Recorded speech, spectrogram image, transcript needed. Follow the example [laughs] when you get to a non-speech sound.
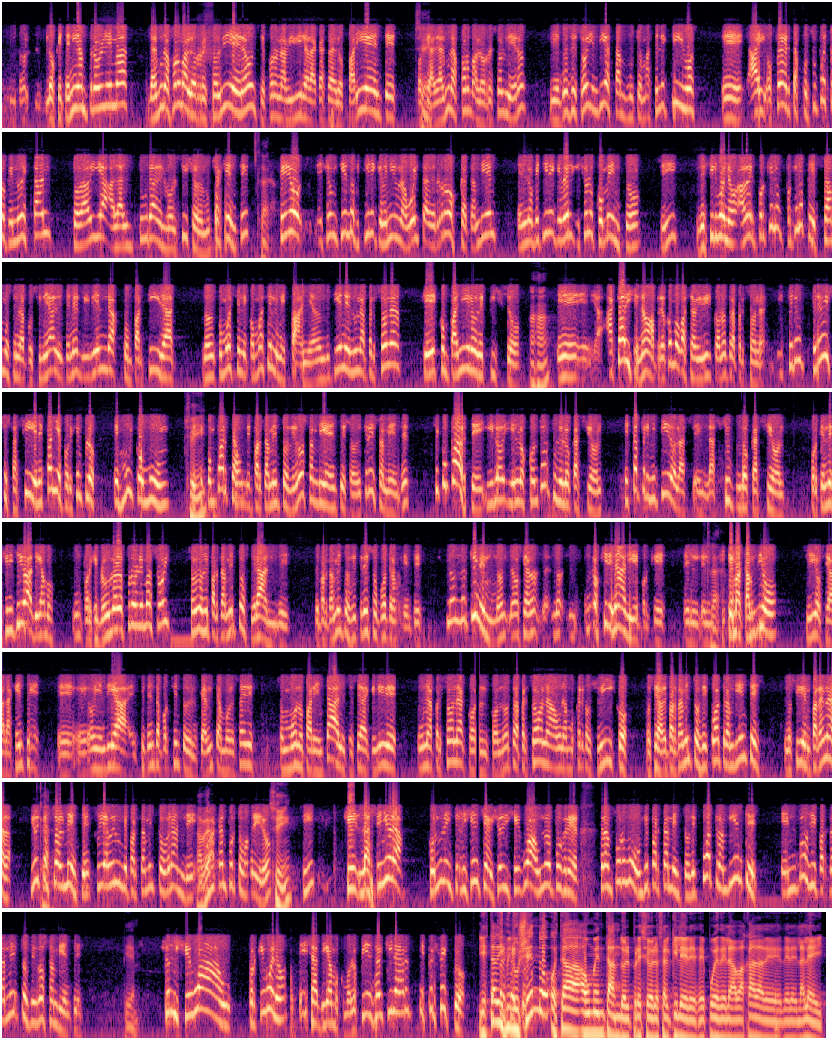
los que tenían problemas, de alguna forma lo resolvieron, se fueron a vivir a la casa de los parientes, o Sí. sea, de alguna forma lo resolvieron, y entonces hoy en día están mucho más selectivos, eh, hay ofertas, por supuesto que no están todavía a la altura del bolsillo de mucha gente, Claro. pero yo entiendo que tiene que venir una vuelta de rosca también en lo que tiene que ver, y yo lo comento, ¿sí? Decir, bueno, a ver, ¿por qué no, por qué no pensamos en la posibilidad de tener viviendas compartidas, donde, como, hacen, como hacen en España, donde tienen una persona que es compañero de piso? Ajá. Eh, acá dice, no, pero ¿cómo vas a vivir con otra persona? Y, pero, pero eso es así. En España, por ejemplo, es muy común Sí. que se comparta un departamento de dos ambientes o de tres ambientes, se comparte y, lo, y en los contratos de locación está permitido la, la sublocación, porque en definitiva, digamos, un- por ejemplo, uno de los problemas hoy son los departamentos grandes, departamentos de tres o cuatro ambientes. No, no tienen, no, no, o sea, no, no, no los quiere nadie porque el, el Claro. sistema cambió, sí, o sea, la gente eh, eh, hoy en día el 70% de los que habitan Buenos Aires son monoparentales, o sea, que vive una persona con, con otra persona, una mujer con su hijo, o sea, departamentos de cuatro ambientes no sirven para nada. Y hoy Claro. casualmente fui a ver un departamento grande acá en Puerto Madero, Sí. ¿sí? que la señora con una inteligencia que yo dije, wow, no lo puedo creer, transformó un departamento de cuatro ambientes en dos departamentos de dos ambientes. Bien. Yo dije, wow, porque bueno, ella, digamos, como los piensa alquilar, es perfecto. ¿Y está Es perfecto. disminuyendo o está aumentando el precio de los alquileres después de la bajada de, de la ley?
